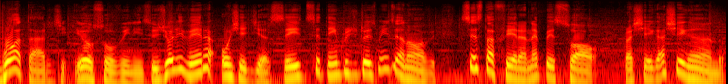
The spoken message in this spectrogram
Boa tarde, eu sou Vinícius de Oliveira. Hoje é dia 6 de setembro de 2019. Sexta-feira, né, pessoal? Para chegar chegando.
